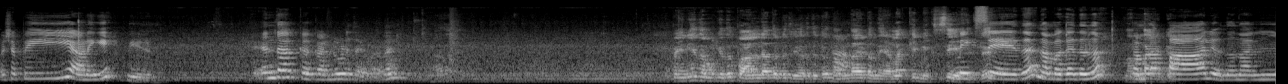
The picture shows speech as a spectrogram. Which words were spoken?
പക്ഷെ പെയ്യാണെങ്കിൽ വീഴും. എന്തൊക്കെ കണ്ടുപിടുത്തങ്ങളാണ് അപ്പൊ ഇനി നമുക്കിത് പാലിനകത്തോട്ട് ചേർത്തിട്ട് നന്നായിട്ടൊന്ന് ഇളക്കി മിക്സ് മിക്സ് ചെയ്ത് നമുക്കിതൊന്ന് നമ്മുടെ പാലൊന്ന് നല്ല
